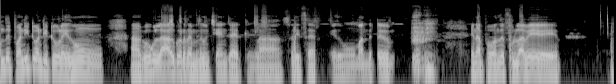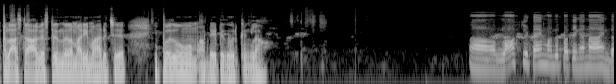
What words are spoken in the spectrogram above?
வந்து டுவெண்ட்டி டுவெண்ட்டி டூவில் எதுவும் கூகுள் ஆல்கோரிதம் எதுவும் சேஞ்ச் ஆயிருக்குங்களா? சரி சார் எதுவும் வந்துட்டு ஏன்னா இப்போ வந்து ஃபுல்லாகவே இப்போ லாஸ்ட்டு ஆகஸ்ட் இந்த மாதிரி மாறுச்சு. இப்போ எதுவும் அப்டேட் எதுவும் இருக்குங்களா? லாஸ்ட் டைம் வந்து பாத்தீங்கன்னா இந்த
